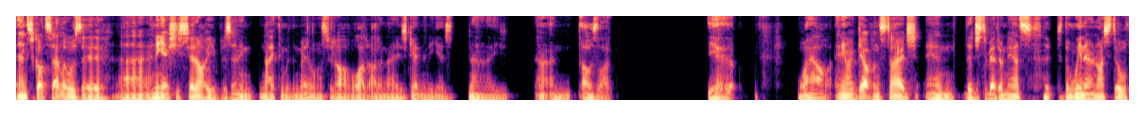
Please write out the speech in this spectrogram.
and Scott Sattler was there, uh, and he actually said, "Oh, you're presenting Nathan with the medal." I said, "Oh, well, I, I don't know who's getting it." He goes, "No, no, no, you, Uh, and I was like, yeah, wow. Anyway, I go up on stage and they're just about to announce the winner. And I still,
